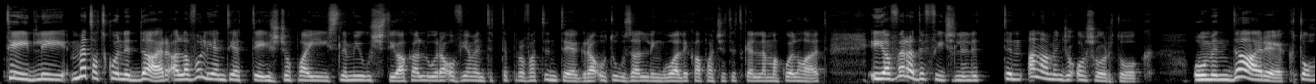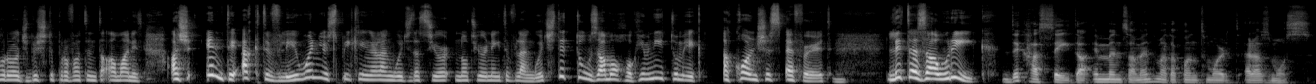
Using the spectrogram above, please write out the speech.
Tgħidli, meta tkun id-dar, allavolja inti qed tgħix ġo pajjiż li mhijux tiegħek allura ovvjament trid tipprova tintegra u tuża l-lingwa li kapaċi titkellem ma' kulħadd, hija vera diffiċli li tinqala' minn ġo qoxortok u minn darek toħroġ biex tipprova tintaqa' ma' nies. Għax inti actively when you're speaking a language that's your not your native language trid tuża moħħok, you need to make a conscious effort li teżawrik. Dik ħassejtha immensament meta kont mort Erasmus.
